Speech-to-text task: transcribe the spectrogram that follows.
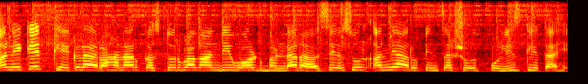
अनिकेत खेकडा राहणार कस्तुरबा गांधी वॉर्ड भंडारा असे असून अन्य आरोपींचा शोध पोलीस घेत आहे.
